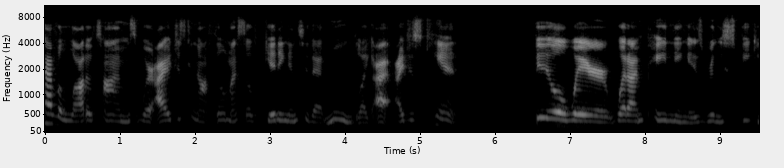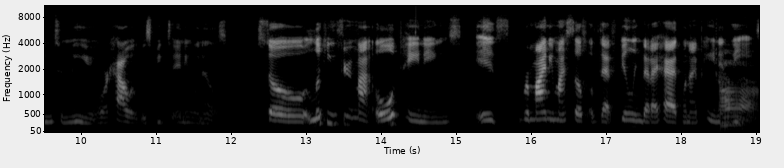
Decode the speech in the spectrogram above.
have a lot of times where I just cannot feel myself getting into that mood. Like I, I just can't feel where what I'm painting is really speaking to me or how it would speak to anyone so looking through my old paintings, it's reminding myself of that feeling that I had when I painted ah. these.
